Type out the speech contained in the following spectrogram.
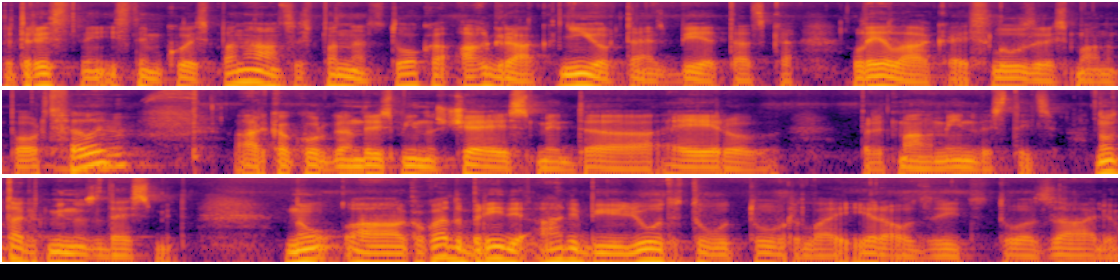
bet īstenībā, ko es panācu, es panācu to, ka agrāk New York Times bija tāds lielākais lūzeris manā portfelī mm -hmm. ar kaut kur gandrīz minus 40 uh, eiro pret manām investīcijām. Nu, tagad minus 10. Nu, uh, kaut kādā brīdī arī bija ļoti tuvu tur, lai ieraudzītu to zāļu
